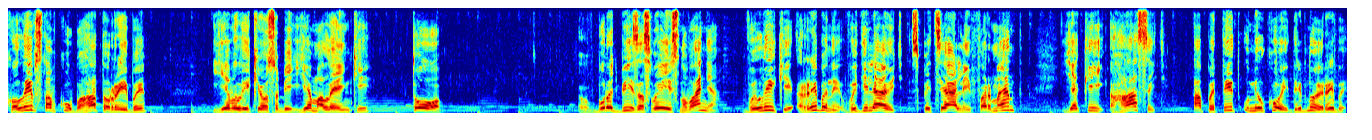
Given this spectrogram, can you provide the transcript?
Коли в ставку багато риби, є великі особі, є маленькі, то в боротьбі за своє існування великі рибини виділяють спеціальний фермент, який гасить апетит у мілкої дрібної риби.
